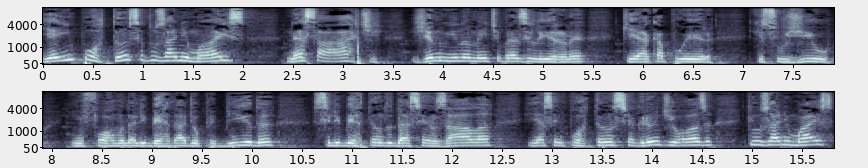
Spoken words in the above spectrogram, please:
e a importância dos animais nessa arte genuinamente brasileira, né? Que é a capoeira, que surgiu em forma da liberdade oprimida, se libertando da senzala e essa importância grandiosa que os animais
